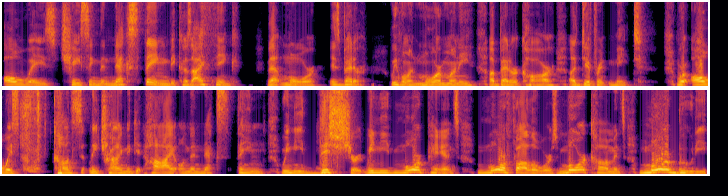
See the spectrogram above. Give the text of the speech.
always chasing the next thing because I think that more is better. We want more money, a better car, a different mate. We're always constantly trying to get high on the next thing. We need this shirt. We need more pants, more followers, more comments, more booty,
